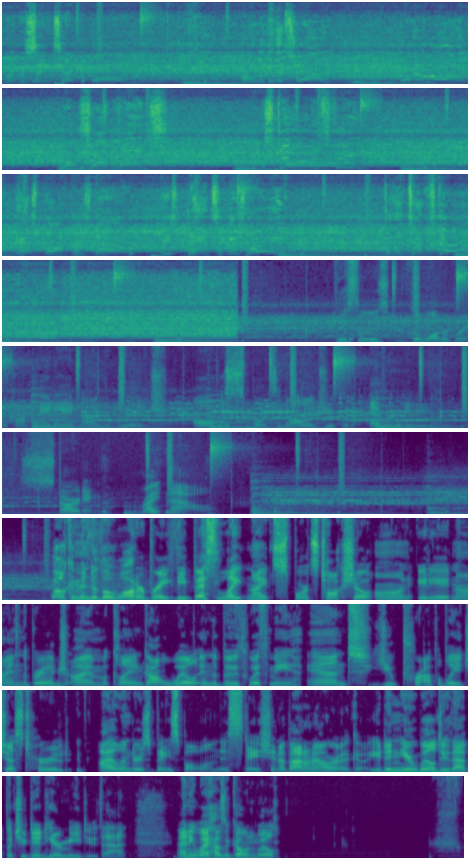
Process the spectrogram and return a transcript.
when the Saints have the ball. Oh, look at this run! What a run! Marshawn Lynch still on his feet. Has blockers now. He's dancing his way for the touchdown. This is The Water Break on 88.9 The Bridge. All the sports knowledge you could ever need. Starting right now. Welcome into The Water Break, the best late night sports talk show on 88.9 The Bridge. I am McLean, got Will in the booth with me, and you probably just heard Islanders baseball on this station about an hour ago. You didn't hear Will do that, but you did hear me do that. Anyway, how's it going, Will?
